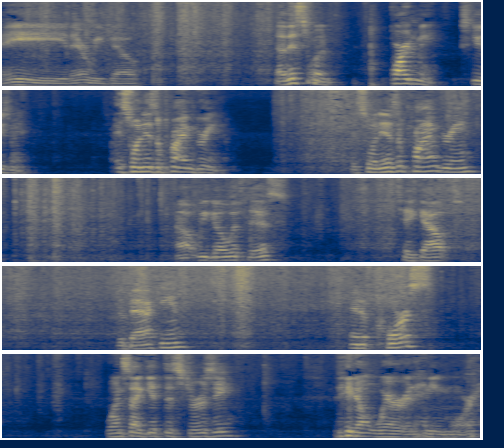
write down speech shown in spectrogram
Hey, there we go. Now this one, pardon me, excuse me. This one is a prime green. This one is a prime green. Out we go with this. Take out the backing. And of course, once I get this jersey, they don't wear it anymore,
